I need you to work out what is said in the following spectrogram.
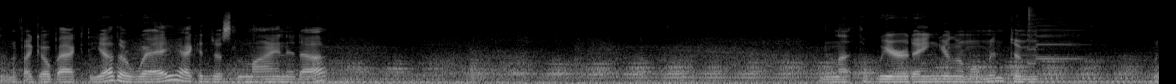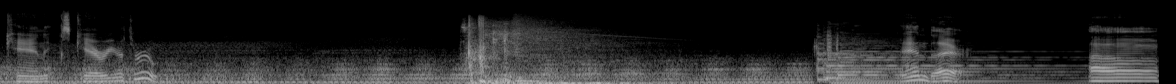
And if I go back the other way, I can just line it up. And let the weird angular momentum mechanics carry her through. And there. Uh...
